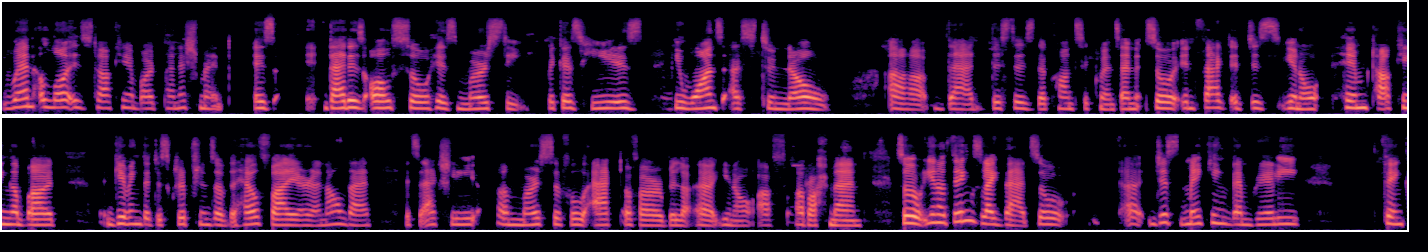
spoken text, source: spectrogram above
when allah is talking about punishment is that is also his mercy because he is he wants us to know uh, that this is the consequence. And so in fact it is you know him talking about giving the descriptions of the hellfire and all that it's actually a merciful act of our uh, you know of rahman so you know things like that. So uh, just making them really think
